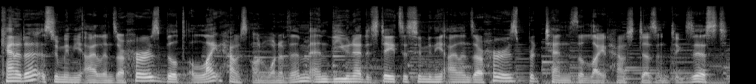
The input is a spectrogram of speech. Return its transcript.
Canada, assuming the islands are hers, built a lighthouse on one of them, and the United States, assuming the islands are hers, pretends the lighthouse doesn't exist.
